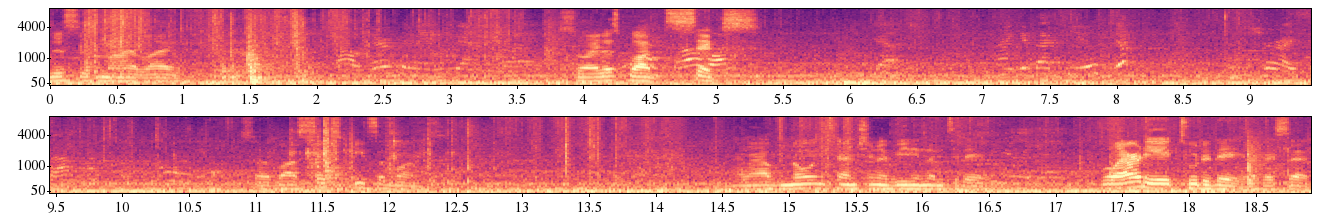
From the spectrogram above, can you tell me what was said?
This is my life. So I just bought six. Yes. Can I give that to you? Yep. Sure, I saw. Bought six pizza buns. And I have no intention of eating them today. Well, I already ate two today, like I said.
